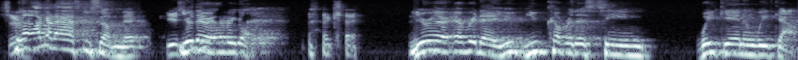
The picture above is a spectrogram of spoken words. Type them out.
sure. Well, I got to ask you something, Nick. You You're there every day. Okay. You're there every day. You you cover this team week in and week out.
